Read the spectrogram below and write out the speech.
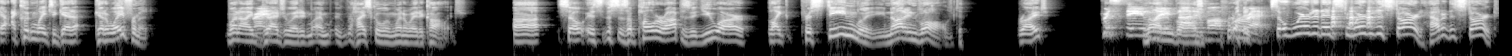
I, I couldn't wait to get get away from it when I right. graduated high school and went away to college. Uh, so it's this is a polar opposite. You are like pristinely not involved, right? Pristinely not involved. Not involved. Right. Correct. So where did it where did it start? How did it start?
